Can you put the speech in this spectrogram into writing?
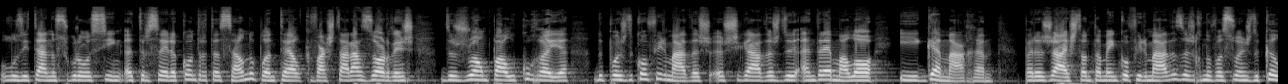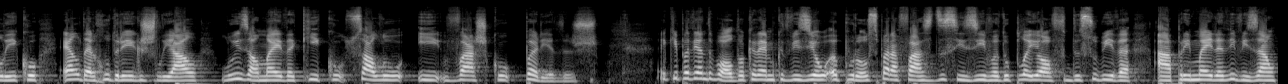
o Lusitano segurou assim a terceira contratação no plantel que vai estar às ordens de João Paulo Correia, depois de confirmadas as chegadas de André Maló e Gamarra. Para já estão também confirmadas as renovações de Calico, Helder Rodrigues Leal, Luís Almeida, Kiko, Salu e Vasco Paredes. A equipa de handball do Académico de Viseu apurou-se para a fase decisiva do play-off de subida à primeira divisão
